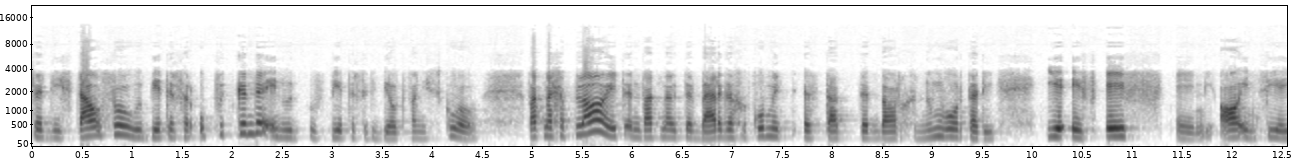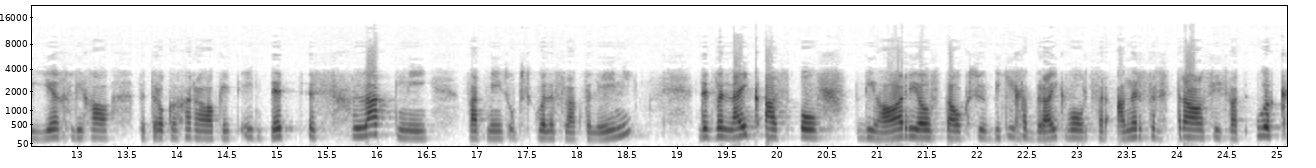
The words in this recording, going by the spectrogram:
vir die stelsel, hoe beter vir opvoedkunde en hoe hoe beter vir die beeld van die skool. Wat my gepla het en wat nou ter berge gekom het is dat dit daar genoem word dat die EFF en die ANC jeugliga betrokke geraak het en dit is glad nie wat mense op skole vlak wil hê nie. Dit wil lyk asof die haarreëls dalk so bietjie gebruik word vir ander frustrasies wat ook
